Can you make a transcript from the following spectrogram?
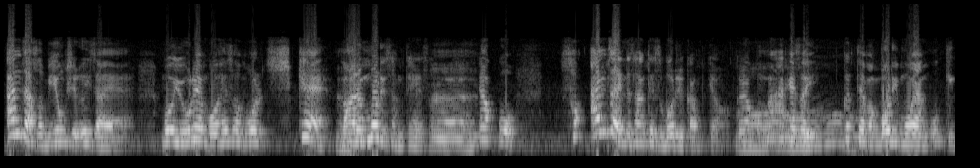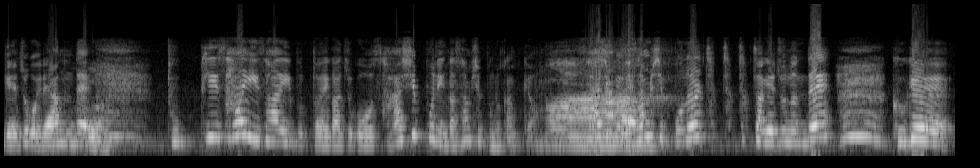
앉아서 미용실 의자에 뭐 요래 뭐 해서 뭘 식해 네. 마른 머리 상태에서. 네. 그래갖고 서, 앉아 있는 상태에서 머리를 감겨. 그래갖고 아. 막 해서 이 끝에 막 머리 모양 웃기게 해주고 이래 하는데 어. 두피 사이 사이부터 해가지고 40분인가 30분을 감겨. 아. 40분인가 30분을 착착착착 해주는데 그게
